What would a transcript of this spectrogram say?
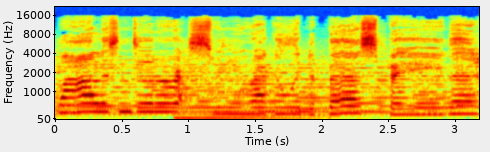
Why listen to the rest when you're rocking with the best, baby?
